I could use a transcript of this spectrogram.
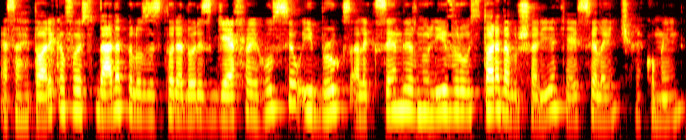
Essa retórica foi estudada pelos historiadores Geoffrey Russell e Brooks Alexander no livro História da Bruxaria, que é excelente, recomendo.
